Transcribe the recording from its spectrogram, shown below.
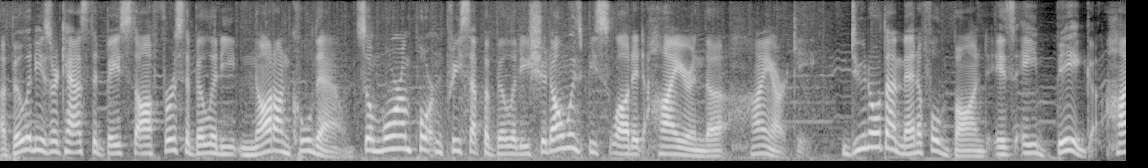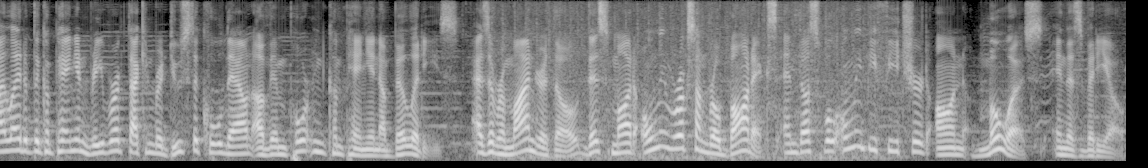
Abilities are casted based off first ability, not on cooldown, so more important precept abilities should always be slotted higher in the hierarchy. Do note that Manifold Bond is a big highlight of the companion rework that can reduce the cooldown of important companion abilities. As a reminder though, this mod only works on robotics and thus will only be featured on MOAs in this video.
